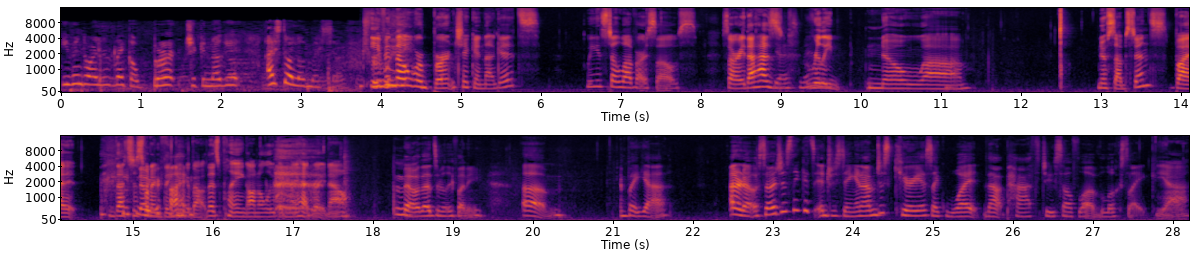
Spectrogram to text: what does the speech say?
Even though I look like a burnt chicken nugget, I still love myself. Even though we're burnt chicken nuggets, we can still love ourselves. Sorry, that has Yes, really no uh, no substance, but that's just No, what I'm thinking fine. about. That's playing on a loop in my head right now. No, that's really funny. Um but yeah. I don't know. So I just think it's interesting and I'm just curious like what that path to self-love looks like. Yeah.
